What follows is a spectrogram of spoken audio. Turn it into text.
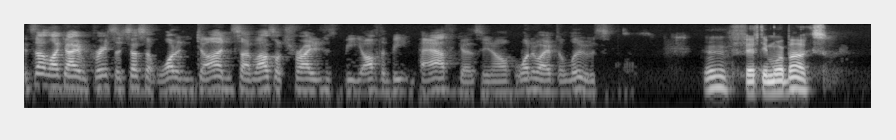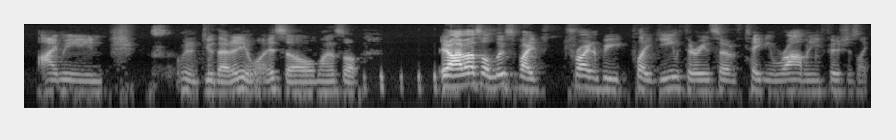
it's not like I have great success at one and done, so I might as well try to just be off the beaten path because you know what do I have to lose? Uh, Fifty more bucks. I mean, I'm going to do that anyway, so might as well. You know, I as well lose by trying to be play game theory instead of taking Rahm and he finishes like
